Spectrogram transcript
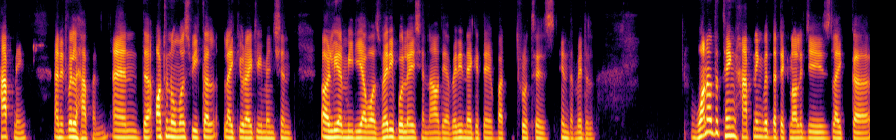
happening and it will happen. And the autonomous vehicle like you rightly mentioned earlier media was very bullish and now they are very negative but truth is in the middle. One of the thing happening with the technology is like uh,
